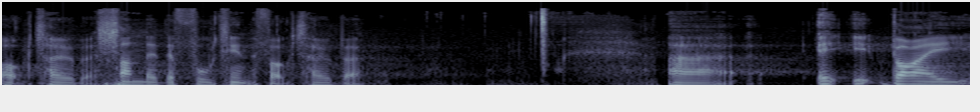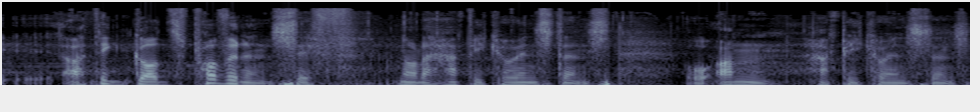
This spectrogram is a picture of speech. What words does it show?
October, Sunday, the 14th of October. uh, it, by, I think, God's providence, if not a happy coincidence or unhappy coincidence,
